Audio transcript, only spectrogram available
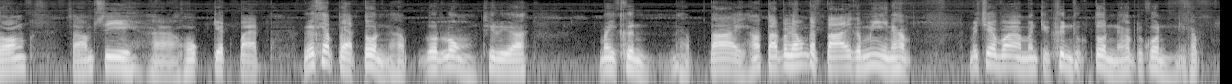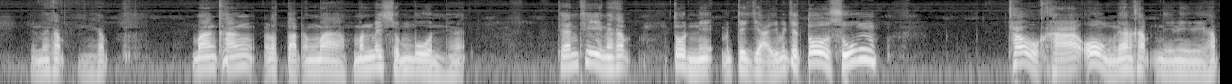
สองสามสี่ห้าหกเจ็ดแปดเหลือแค่แปดต้นนะครับ ลดลงที่เหลือไม่ขึ้นนะครับ ตายเขาตัดไปแล้วมันก็ตายก็มีนะครับ ไม่ใช่ว่ามันจะขึ้นทุกต้นนะครับ ทุกคนนี่ครับเห็นไหมครับนี่ครับ บางครั้งเราตัดออกมา มันไม่สมบูรณ์เห็นไหมแทนที่นะครับ ต้นนี้มันจะใหญ่มันจะโตสูง เท่าขาโอ่งแล้วนะครับ นี่นี่นี่ครับ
